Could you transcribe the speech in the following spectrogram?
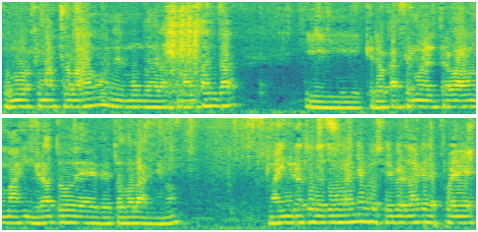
somos los que más trabajamos en el mundo de la Semana Santa y creo que hacemos el trabajo más ingrato de, todo el año, ¿no? Más ingrato de todo el año, pero sí es verdad que después,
